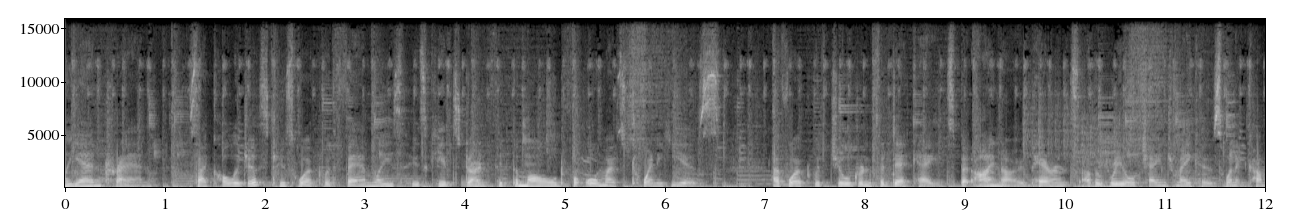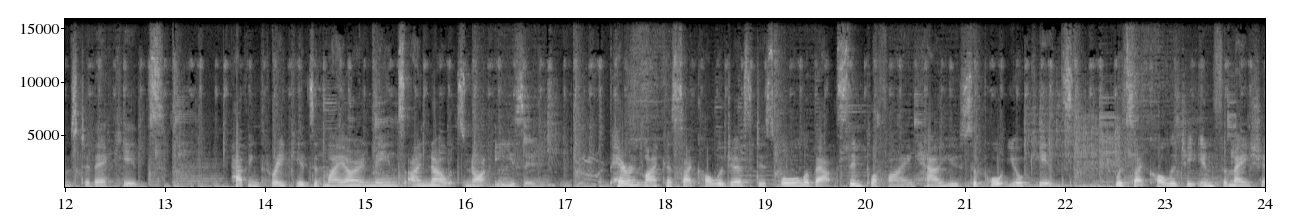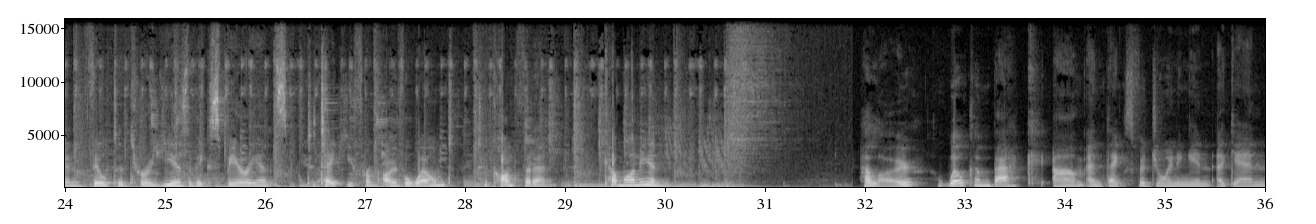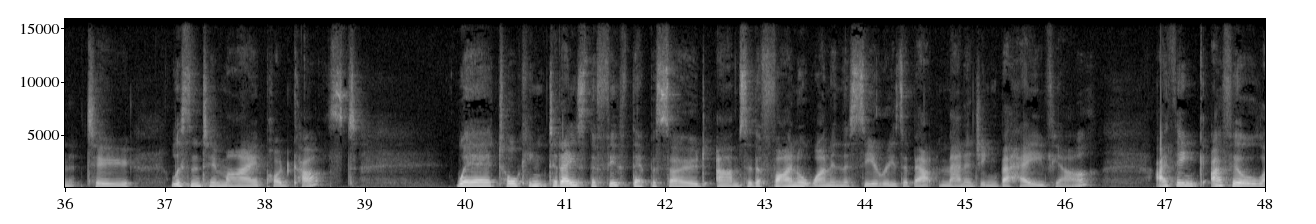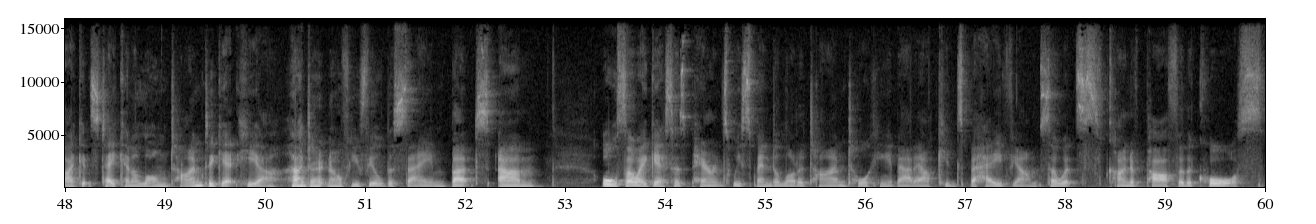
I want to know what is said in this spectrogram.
Leanne Tran, psychologist who's worked with families whose kids don't fit the mould for almost 20 years. I've worked with children for decades, but I know parents are the real change makers when it comes to their kids. Having three kids of my own means I know it's not easy. Parent Like a Psychologist is all about simplifying how you support your kids with psychology information filtered through years of experience to take you from overwhelmed to confident. Come on in. Hello, welcome back, um, and thanks for joining in again to listen to my podcast. We're talking, today's the fifth episode, um, so the final one in the series about managing behaviour. I think I feel like it's taken a long time to get here. I don't know if you feel the same, but um, also, I guess as parents, we spend a lot of time talking about our kids' behaviour, so it's kind of par for the course.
